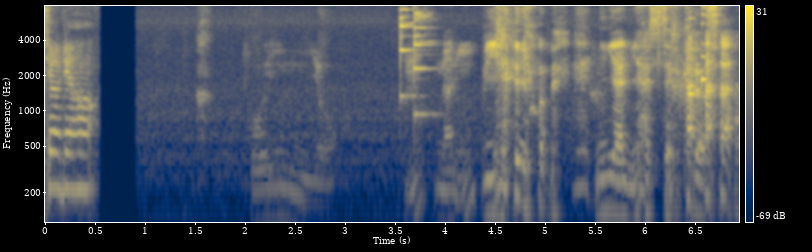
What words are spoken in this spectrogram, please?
終了。ごいんよ。ん何？BL 読んでニヤニヤしてるからさ。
